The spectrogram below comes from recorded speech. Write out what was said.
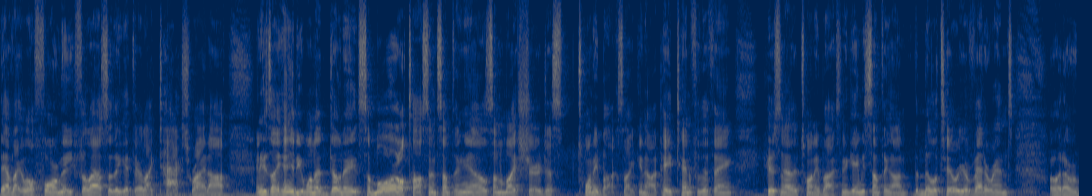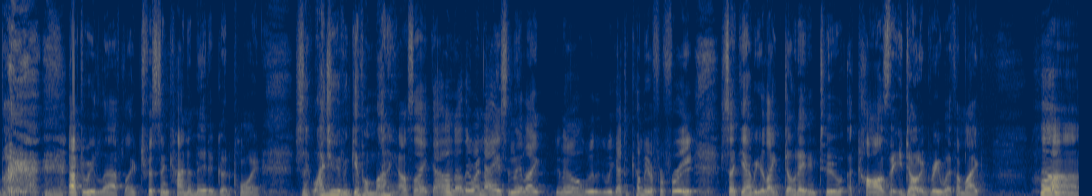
they have like a little form that you fill out so they get their like tax write off. And he's like, hey, do you want to donate some more? I'll toss in something else. And I'm like, sure, just 20 bucks. Like, you know, I paid 10 for the thing. Here's another 20 bucks. And he gave me something on the military or veterans or whatever. But after we left, like Tristan kind of made a good point. She's like, why'd you even give them money? I was like, I don't know, they were nice. And they like, you know, we, we got to come here for free. She's like, yeah, but you're like donating to a cause that you don't agree with. I'm like, huh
